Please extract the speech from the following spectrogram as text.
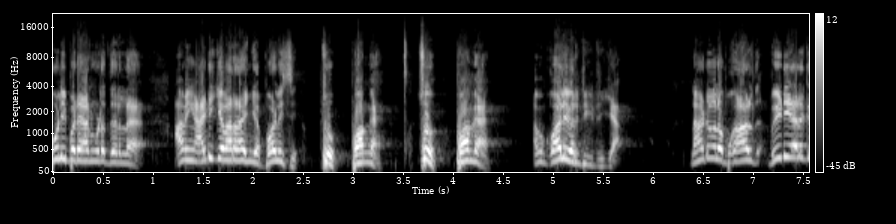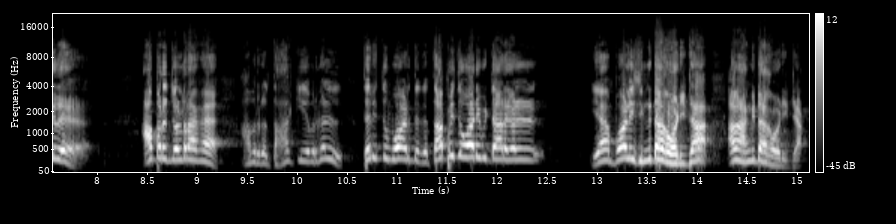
கூலிப்படையான்னு கூட தெரில அவங்க அடிக்க வர்றாங்க போலீஸ். சு போங்க. சு போங்க. அவன் கோழி விரட்டிக்கிட்டு இருக்கான் நடுவில் கால் வீடியோ இருக்குது. அப்புறம் சொல்கிறாங்க அவர்கள் தாக்கியவர்கள் தெரித்து ஓடுறதுக்கு தப்பித்து ஓடி விட்டார்கள் ஏன் போலீஸ் இங்கிட்டாக ஓடிட்டான்? அவன் அங்கிட்டாக ஓடிட்டான்.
